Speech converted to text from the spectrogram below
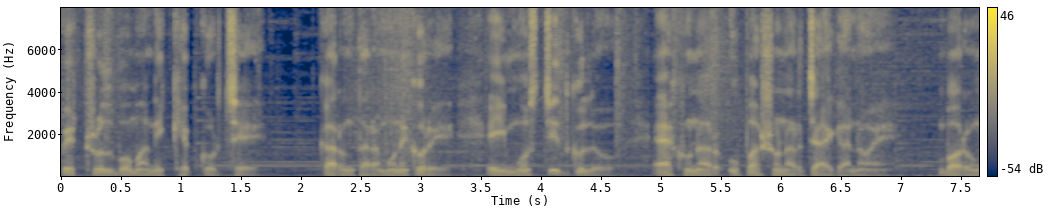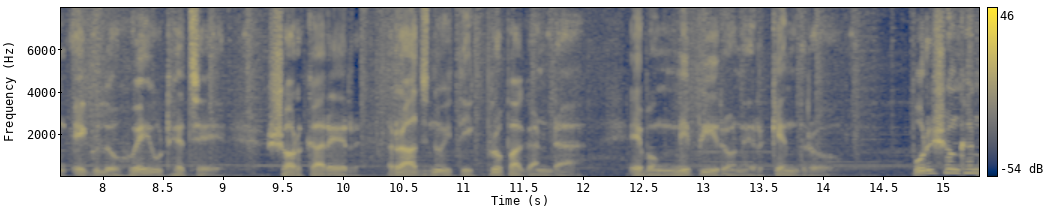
পেট্রোল বোমা নিক্ষেপ করছে। কারণ তারা মনে করে এই মসজিদগুলো এখন আর উপাসনার জায়গা নয়, বরং এগুলো হয়ে উঠেছে সরকারের রাজনৈতিক প্রোপাগান্ডা এবং নিপীড়নের কেন্দ্র। পরিসংখ্যান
